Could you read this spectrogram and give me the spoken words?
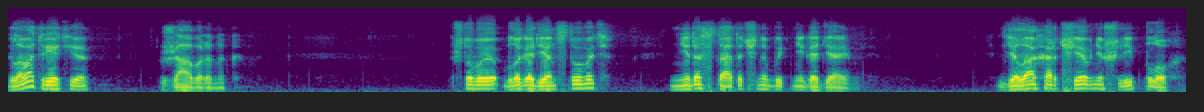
Глава третья. Жаворонок. Чтобы благоденствовать, недостаточно быть негодяем. Дела харчевни шли плохо.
